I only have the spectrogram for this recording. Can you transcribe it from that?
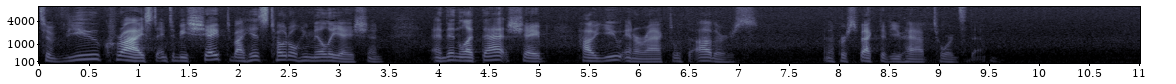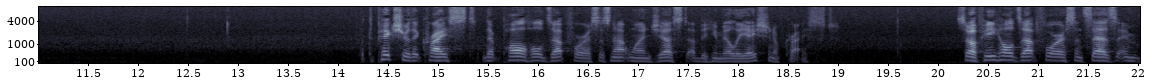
to view Christ and to be shaped by his total humiliation, and then let that shape how you interact with others and the perspective you have towards them. But the picture that Christ, that Paul holds up for us, is not one just of the humiliation of Christ. So if he holds up for us and says, in,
